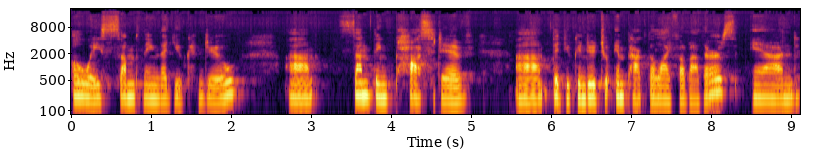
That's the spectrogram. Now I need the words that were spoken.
always something that you can do, um, something positive um, that you can do to impact the life of others, and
